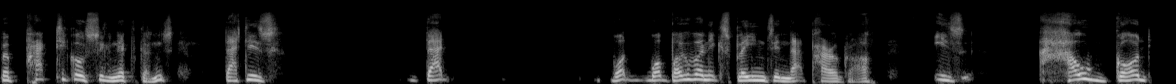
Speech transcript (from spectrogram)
The practical significance that is that what what Bhagavan explains in that paragraph is how God,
